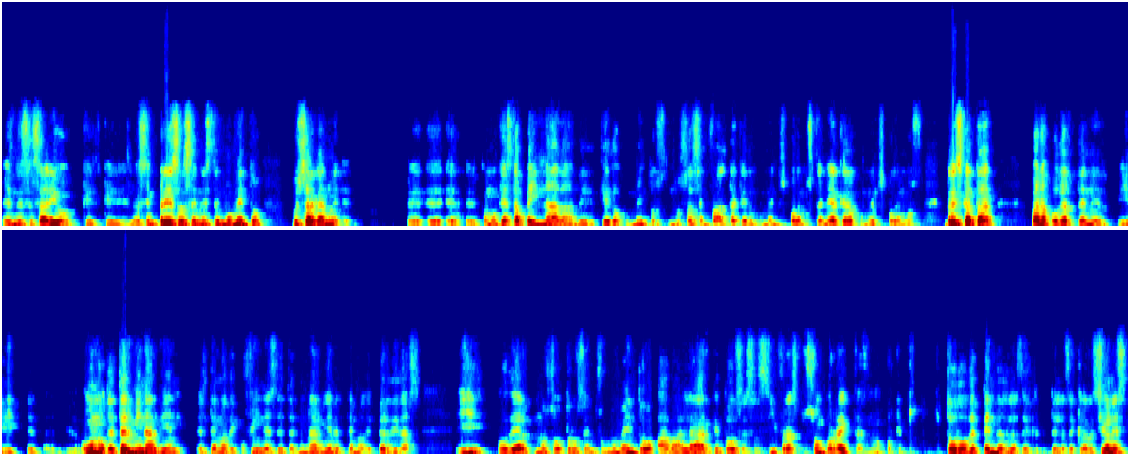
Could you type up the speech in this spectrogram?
es necesario que, las empresas en este momento pues hagan eh, eh, eh, como que esta peinada de qué documentos nos hacen falta, qué documentos podemos tener, qué documentos podemos rescatar para poder tener, uno, determinar bien el tema de cofines, determinar bien el tema de pérdidas y poder nosotros en su momento avalar que todas esas cifras pues, son correctas, ¿no? Porque todo depende de las, de, las declaraciones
